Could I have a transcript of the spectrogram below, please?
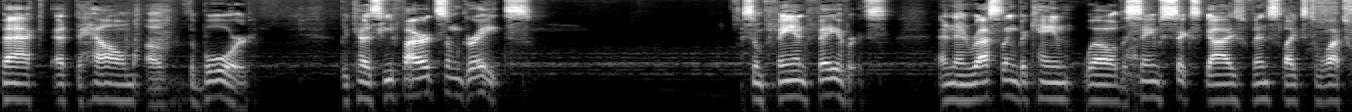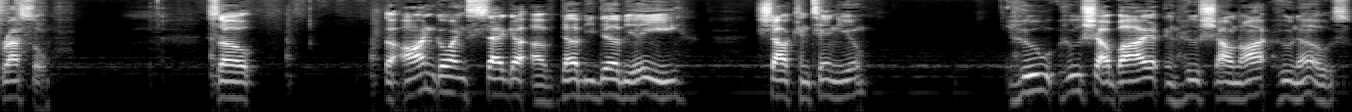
back at the helm of the board? Because he fired some greats, some fan favorites. And then wrestling became, well, the same six guys Vince likes to watch wrestle. So, the ongoing saga of WWE shall continue. Who who shall buy it and who shall not? Who knows?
